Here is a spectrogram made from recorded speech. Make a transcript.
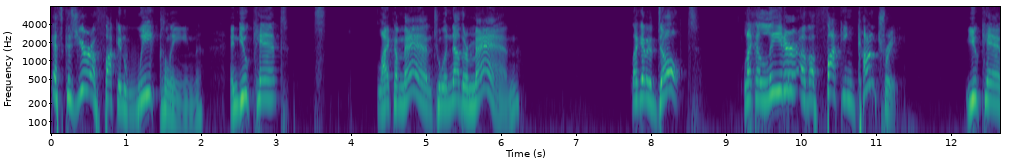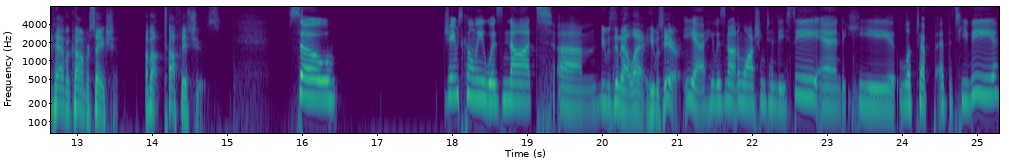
It's because you're a fucking weakling, and you can't, like a man to another man, like an adult, like a leader of a fucking country. You can't have a conversation about tough issues. so James Comey was not um He was in L.A. He was here. yeah, he was not in Washington D.C. and he looked up at the TV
